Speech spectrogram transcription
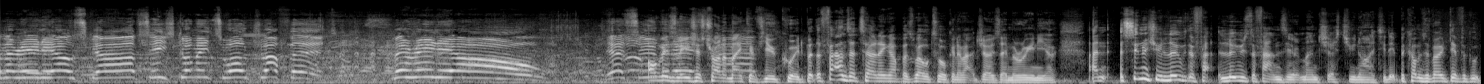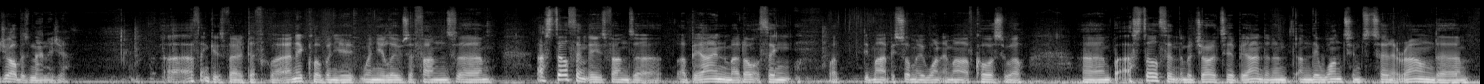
Mourinho scarves. He's coming to Old Trafford. Mourinho. Yes, Obviously, he's just trying to make a few quid, but the fans are turning up as well, talking about Jose Mourinho. And as soon as you lose the, fa- lose the fans here at Manchester United, it becomes a very difficult job as manager. Uh, I think it's very difficult at any club when you when you lose the fans. Um, I still think these fans are, are behind them. I don't think well, there might be some who want him out, of course they will. Um, but I still think the majority are behind him and, and they want him to turn it around. Um, I'm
